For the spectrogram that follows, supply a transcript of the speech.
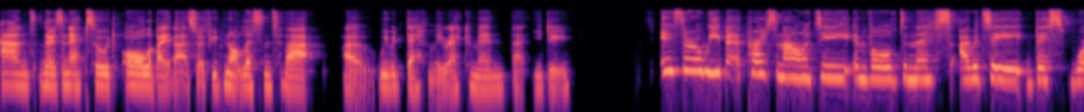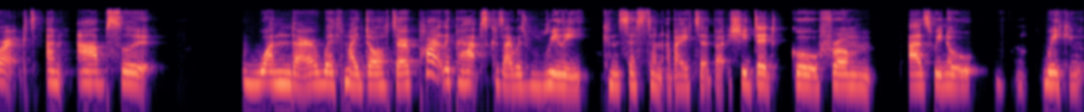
and there's an episode all about that. So, if you've not listened to that, uh, we would definitely recommend that you do. Is there a wee bit of personality involved in this? I would say this worked an absolute wonder with my daughter, partly perhaps because I was really consistent about it, but she did go from, as we know, waking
